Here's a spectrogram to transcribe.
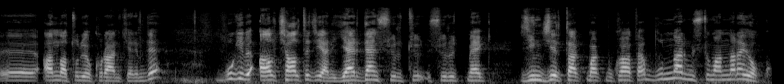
e, anlatılıyor Kur'an-ı Kerim'de. Bu gibi alçaltıcı yani yerden sürtü, sürütmek, zincir takmak, bukağı takmak bunlar Müslümanlara yok.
